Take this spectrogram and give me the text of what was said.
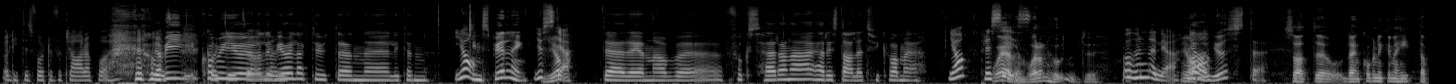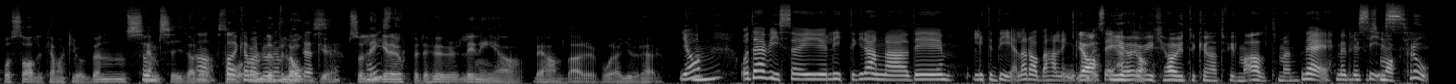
Och lite svårt att förklara på. Ja, vi, kommer ju, då, men- vi har ju lagt ut en eh, liten ja, inspelning just Ja. ja. där en av uh, fuxherrarna här i stallet fick vara med. Ja, Och precis. även våran hund. Och hunden ja. Ja. Ja, just det. Så att eh, den kommer ni kunna hitta på Sadelkammarklubbens Punkt. hemsida ja, då, på, under vlogg. Så Ja, ligger det uppe det hur Linnea behandlar våra djur här. Ja, Mm. och där visar ju lite granna, det är lite delar av behandlingen kan man Ja, säga. vi har, Ja. vi har ju inte kunnat filma allt men Nej, men precis. smakprov.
